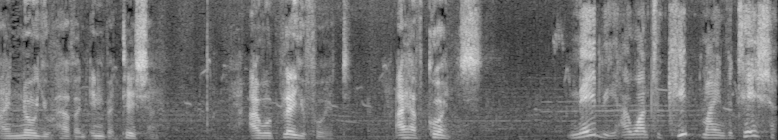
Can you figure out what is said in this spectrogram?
I know you have an invitation. I will play you for it. I have coins. Maybe I want to keep my invitation.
